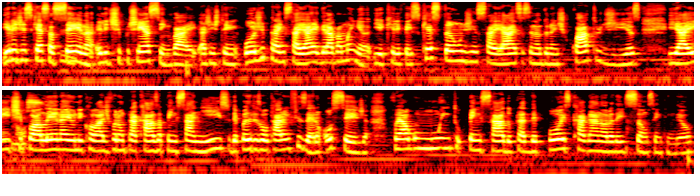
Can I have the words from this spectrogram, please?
E ele disse que essa cena, ele, tipo, tinha assim, vai, a gente tem hoje pra ensaiar e grava amanhã. E que ele fez questão de ensaiar essa cena durante quatro dias. E aí, tipo, Nossa. a Lena e o Nicolás foram pra casa pensar nisso. E depois eles voltaram e fizeram. Ou seja, foi algo muito pensado pra depois cagar na hora da edição, você entendeu?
